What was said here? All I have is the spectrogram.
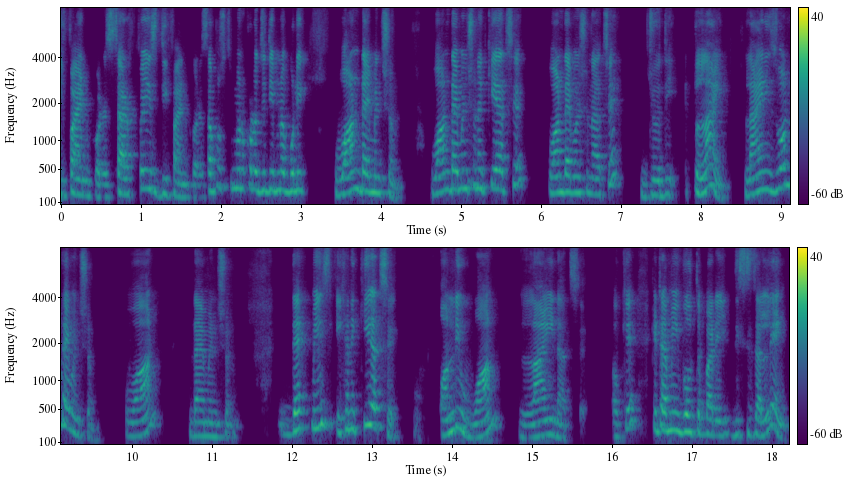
ডিফাইন করে সারফেস ডিফাইন করে। সাপোজ তুমি মনে করো যদি আমরা বলি ওয়ান ডাইমেনশন ওয়ান ডাইমেনশনে কি আছে? ওয়ান ডাইমেনশন আছে যদি line line is one dimension one dimension that means এখানে কি আছে? অনলি ওয়ান লাইন আছে ওকে এটা আমি বলতে পারি দিস ইজ আ লেন্থ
